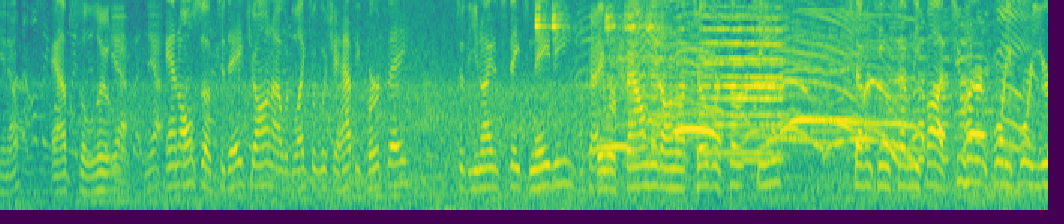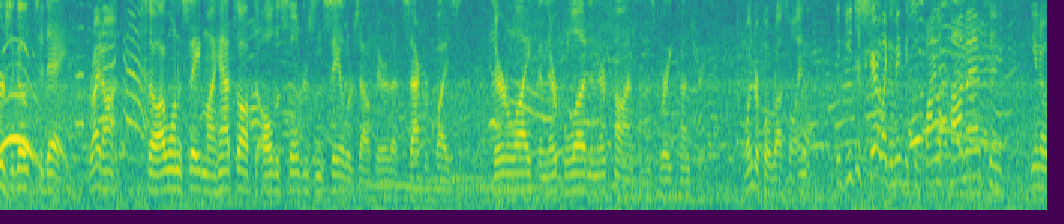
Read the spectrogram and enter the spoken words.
You know. Absolutely. Yeah. Yeah. And also today, John, I would like to wish a happy birthday to the United States Navy. Okay. They were founded on October 13th, 1775, 244 years ago today. right on. So I want to say my hats off to all the soldiers and sailors out there that sacrifice their life and their blood and their time for this great country. Wonderful, Russell. And if you just share like maybe some final comments and you know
